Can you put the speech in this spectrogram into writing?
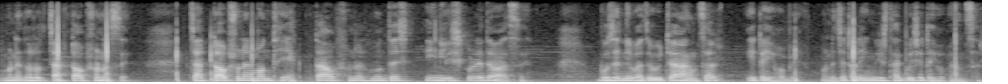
মানে ধরো চারটা অপশন আছে। চারটা অপশনের মধ্যে, একটা অপশনের মধ্যে ইংলিশ করে দেওয়া আছে। বুঝে নিবা যে ওইটার আনসার এটাই হবে। মানে যেটার ইংলিশ থাকবে সেটাই হবে আনসার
